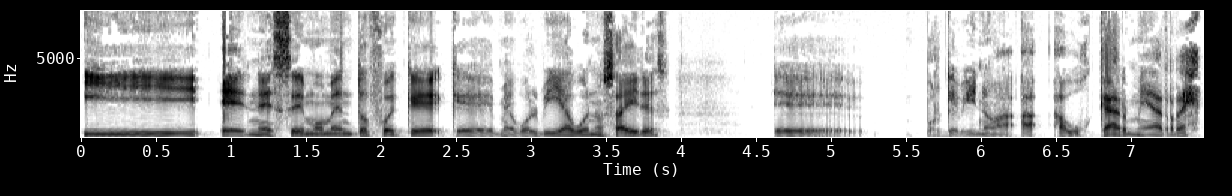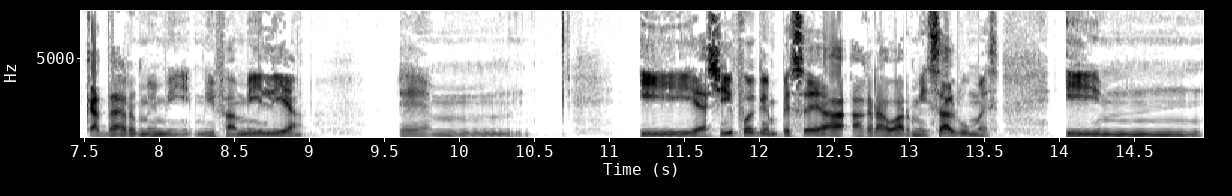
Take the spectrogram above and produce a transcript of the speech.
Y en ese momento fue que, me volví a Buenos Aires, eh, porque vino a, buscarme, a rescatarme mi, mi familia. em, y allí fue que empecé a, a grabar mis álbumes. Y mm,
